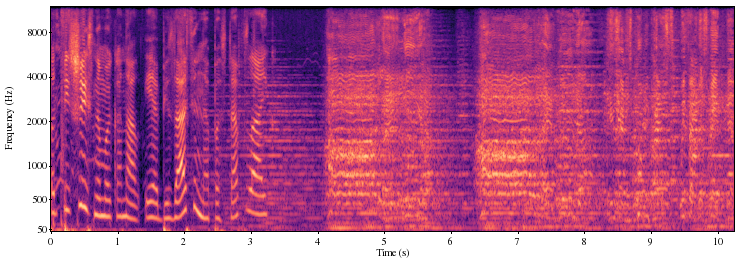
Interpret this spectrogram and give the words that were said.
Подпишись на мой канал и обязательно поставь лайк. Hallelujah, hallelujah. His name is Whoopie Pants. We found his mate.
